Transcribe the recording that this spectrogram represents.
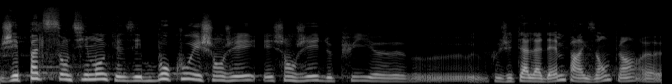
J'ai pas le sentiment qu'elles aient beaucoup échangé, depuis euh, que j'étais à l'ADEME, par exemple. Hein. Euh,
